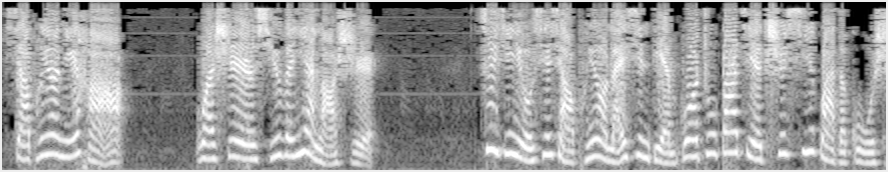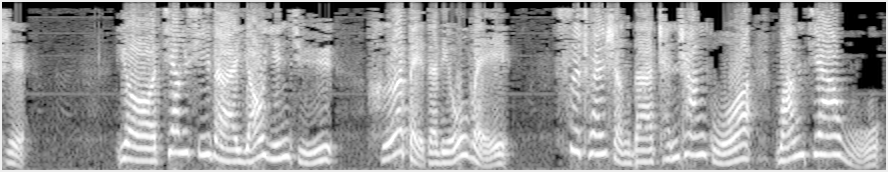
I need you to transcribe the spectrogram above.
小朋友你好，我是徐文艳老师。最近有些小朋友来信点播猪八戒吃西瓜的故事，有江西的姚银菊，河北的刘伟。四川省的陈昌国、王家武，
